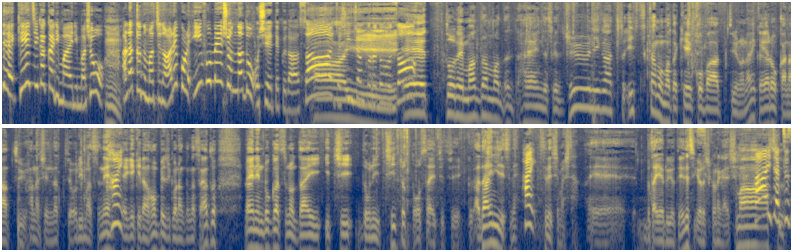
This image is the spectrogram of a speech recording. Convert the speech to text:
て、掲示係参りましょう。あなたの街のあれこれ、インフォメーションなどを教えてください。じゃあ、しんちゃんからどうぞ。えーっとね、まだまだ早いんですけど、12月5日もまた稽古場っていうのを何かやろうかなという話になっておりますね。はいえー劇団ホームページご覧ください。あと、来年6月の第1土日、ちょっと抑えててくあ、第2ですね。はい失礼しました。えー舞台やる予定です。よろしくお願いします。はい、じゃあ続い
